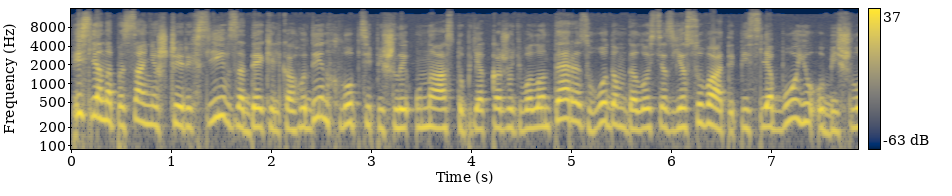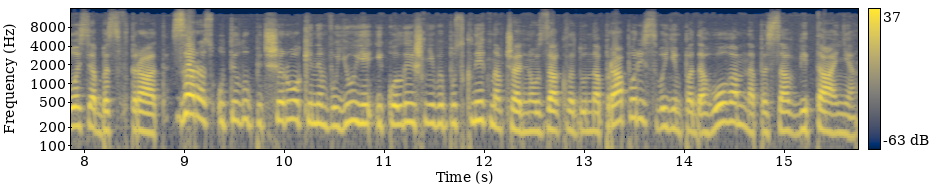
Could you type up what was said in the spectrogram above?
Після написання щирих слів за декілька годин хлопці пішли у наступ. Як кажуть волонтери, згодом вдалося з'ясувати. Після бою обійшлося без втрат. Зараз у тилу під Широкіним воює і колишній випускник навчального закладу на прапорі своїм педагогам написав вітання.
